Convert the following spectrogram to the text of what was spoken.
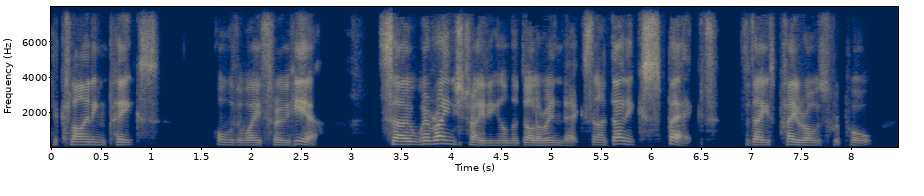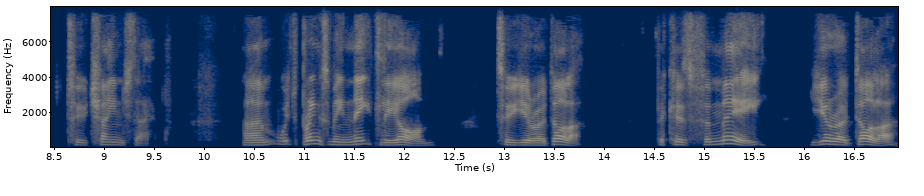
declining peaks all the way through here. So we're range trading on the dollar index, and I don't expect today's payrolls report to change that, um, which brings me neatly on to euro dollar, because for me, euro dollar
